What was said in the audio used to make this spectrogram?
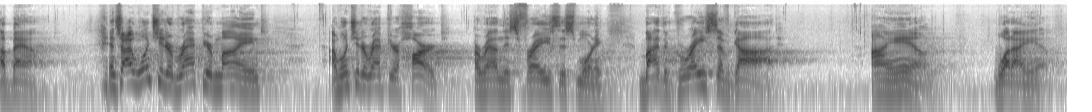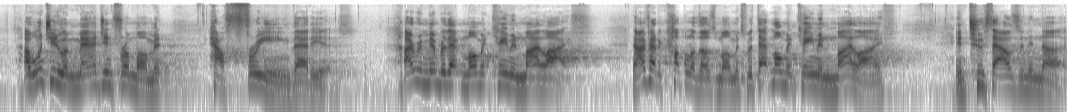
abound. And so I want you to wrap your mind, I want you to wrap your heart around this phrase this morning. By the grace of God, I am what I am. I want you to imagine for a moment how freeing that is. I remember that moment came in my life. Now, I've had a couple of those moments, but that moment came in my life in 2009,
